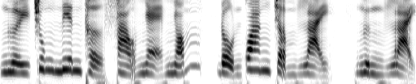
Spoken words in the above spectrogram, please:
Người trung niên thở phào nhẹ nhõm, độn quang chậm lại, ngừng lại.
